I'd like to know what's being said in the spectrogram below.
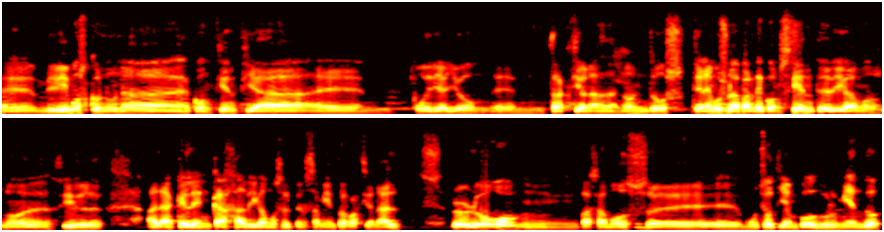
eh, vivimos con una conciencia eh, como diría yo, em, traccionada ¿no? en dos. Tenemos una parte consciente, digamos, ¿no? es decir, a la que le encaja, digamos, el pensamiento racional, pero luego mm, pasamos eh, eh, mucho tiempo durmiendo,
